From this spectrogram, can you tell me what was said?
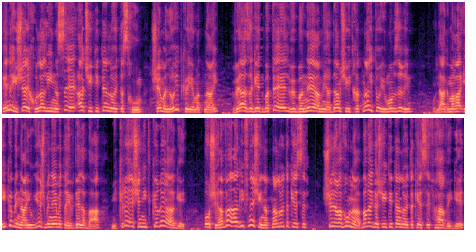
אין האישה יכולה להינשא עד שהיא תיתן לו את הסכום, שמא לא יתקיים התנאי, ואז הגט בטל, ובניה מאדם שהתחתנה איתו יהיו ממזרים. עונה הגמרא איכא בניו, יש ביניהם את ההבדל הבא, מקרה שנתקרע הגט, או שעבד לפני שהיא נתנה לו את הכסף. שלרב הונא, ברגע שהיא תיתן לו את הכסף, הווי גט,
